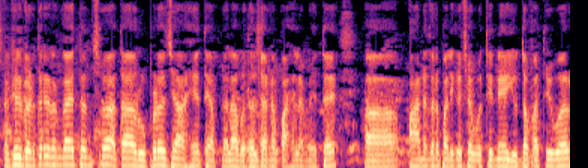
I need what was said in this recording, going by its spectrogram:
नक्कीच गडकरी रंगायतांचं आता रोपडं जे आहे ते आपल्याला बदलताना पाहायला मिळत आहे महानगरपालिकेच्या वतीने युद्धपातळीवर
